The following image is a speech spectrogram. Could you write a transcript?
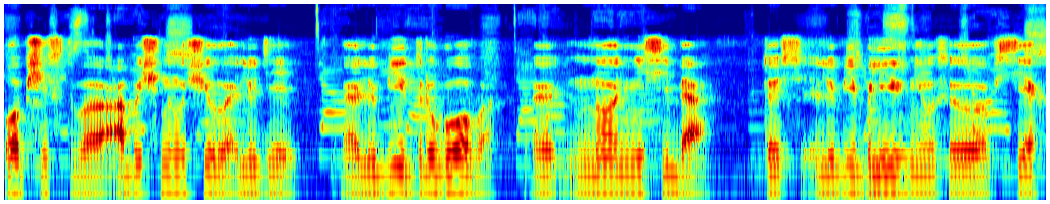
общество обычно учило людей, э, люби другого, э, но не себя. То есть люби ближнего своего, всех,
